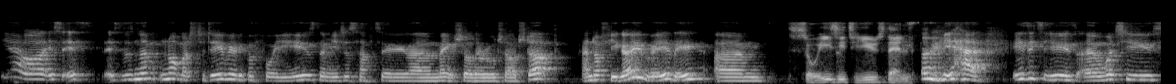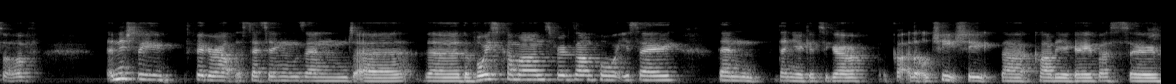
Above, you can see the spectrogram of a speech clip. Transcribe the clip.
Yeah, well, it's, it's, it's there's no, not much to do really before you use them. You just have to um, make sure they're all charged up, and off you go, really. Um, so easy to use then. So, yeah, easy to use. Um, once you sort of initially figure out the settings and uh, the the voice commands, for example, what you say, then then you're good to go. I've got a little cheat sheet that Claudia gave us, so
